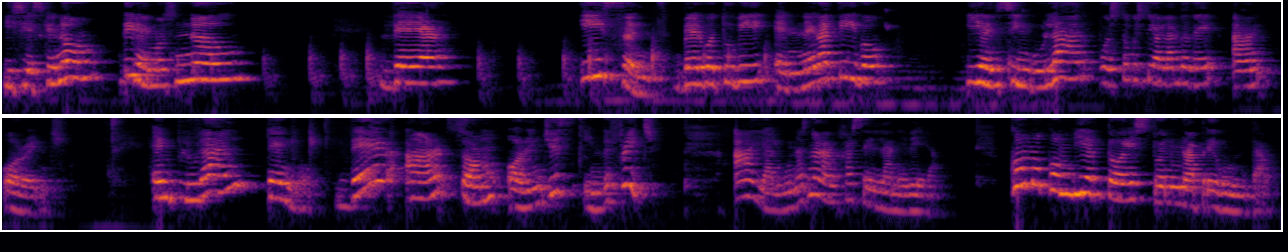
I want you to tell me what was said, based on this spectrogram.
Y si es que no, diremos no, there isn't, verbo to be en negativo y en singular, puesto que estoy hablando de an orange. En plural tengo There are some oranges in the fridge. Hay algunas naranjas en la nevera. ¿Cómo convierto esto en una pregunta?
